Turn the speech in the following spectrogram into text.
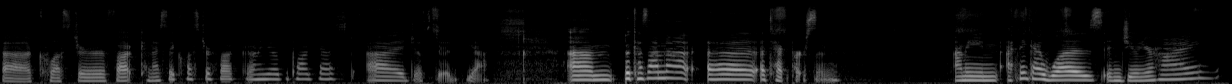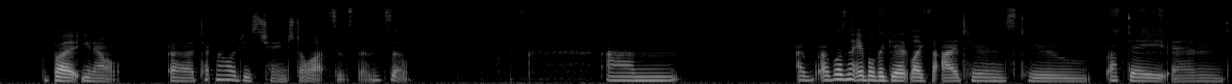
uh, clusterfuck. Can I say clusterfuck on a yoga podcast? I just did, yeah. Um, because I'm not a, a tech person. I mean, I think I was in junior high, but you know, uh, technology's changed a lot since then. So, um, I I wasn't able to get like the iTunes to update, and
